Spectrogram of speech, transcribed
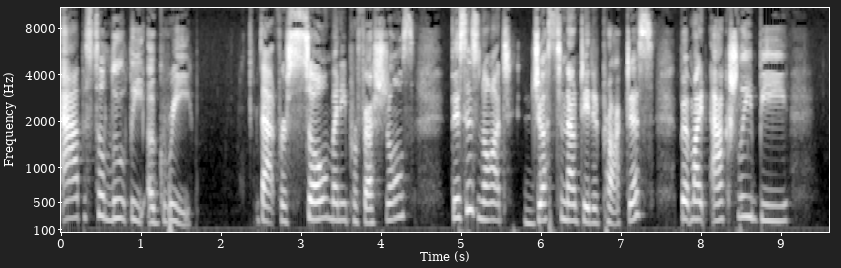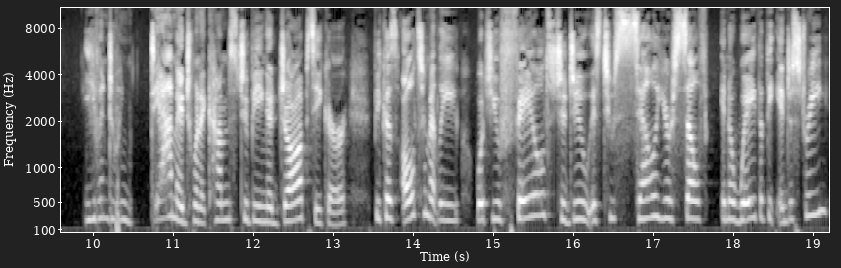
absolutely agree that for so many professionals, this is not just an outdated practice, but might actually be even doing damage when it comes to being a job seeker because ultimately what you failed to do is to sell yourself in a way that the industry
